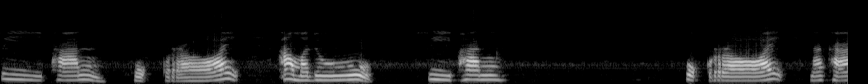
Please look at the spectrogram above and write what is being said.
4,600เอามาดู4,600นะคะ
